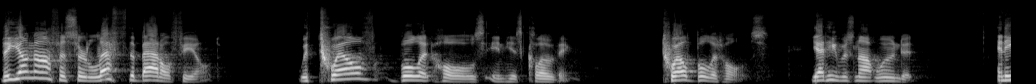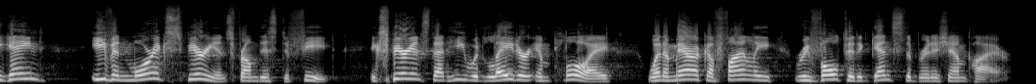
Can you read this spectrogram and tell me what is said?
The young officer left the battlefield with 12 bullet holes in his clothing. 12 bullet holes. Yet he was not wounded. And he gained even more experience from this defeat, experience that he would later employ when America finally revolted against the British Empire.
